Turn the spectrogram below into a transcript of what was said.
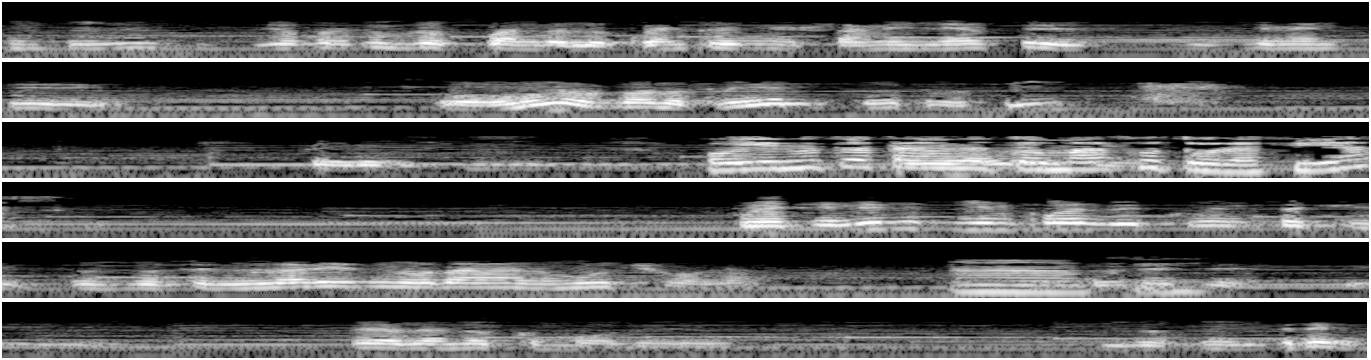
Entonces, yo por ejemplo, cuando lo cuento en mi familia, pues simplemente, o unos no lo creen, otros sí. Pero sí, Oye, ¿no trataron de tomar fotografías? pues en ese tiempo de cuenta que pues, los celulares no daban mucho, ¿no? Ah. Entonces, este, estoy hablando como de 2003,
